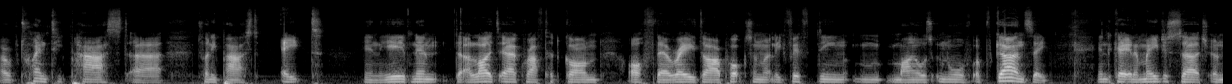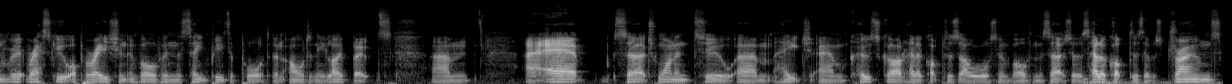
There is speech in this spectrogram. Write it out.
uh, 20 past uh, 20 past 8 in the evening that a light aircraft had gone off their radar approximately 15 miles north of Guernsey, indicating a major search and re rescue operation involving the St. Peter Port and Alderney lifeboats. Um, uh, Air Search 1 and 2 um, HM Coast Guard helicopters are also involved in the search. So There was helicopters, there was drones,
